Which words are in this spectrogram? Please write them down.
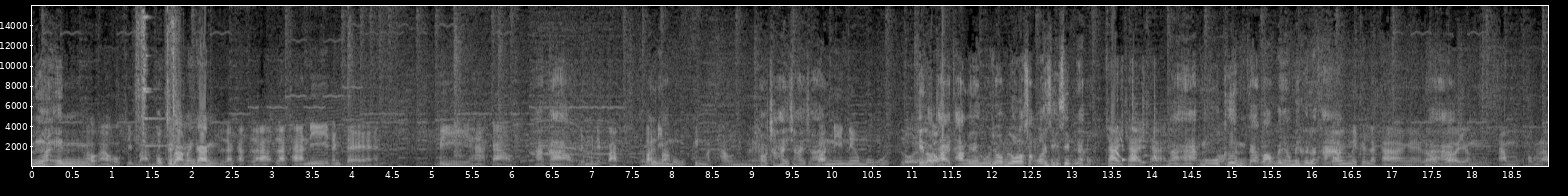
เนื้อเอ็นเอาเอาหกสิบบาท60 บาทเหมือนกัน ราคาราราคานี้ตั้งแต่ ปี 59 59 ยังไม่ได้ปรับ ยังตอนไม่ได้นี้ปรับ หมูขึ้นมาเท่าหนึ่งแล้ว อ๋อใช่ใช่ใช่ตอนนี้เนื้อหมูโลละที่เราสองถ่ายทำนี่คุณผู้ชมโลละ240แล้วใช่ใช่ใช่ นะฮะหมูขึ้นแต่ก็ก็ยังไม่ขึ้นราคา เรายังไม่ขึ้นราคาไง เรานะฮะ ก็ยังทำของเรา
